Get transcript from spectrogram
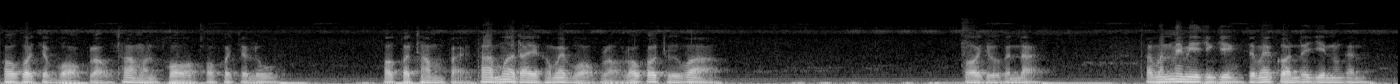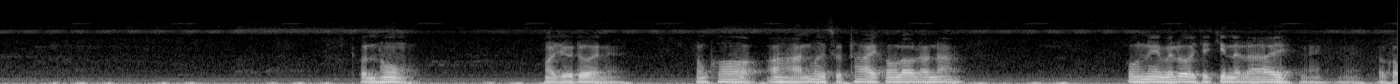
เขาก็จะบอกเรา ถ้ามันพอเขาก็จะรู้เขาก็ทำไป ถ้าเมื่อใดเขาไม่บอกเรา เราก็ถือว่า พออยู่กันได้ ถ้ามันไม่มีจริงๆจะไม่ก่อนได้ยินเหมือนกัน คนห้องมาอยู่ด้วยเนี่ยหลวงพ่ออาหารมื้อสุดท้ายของเราแล้วนะพวกนี้ไม่รู้จะกินอะไรเขาก็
